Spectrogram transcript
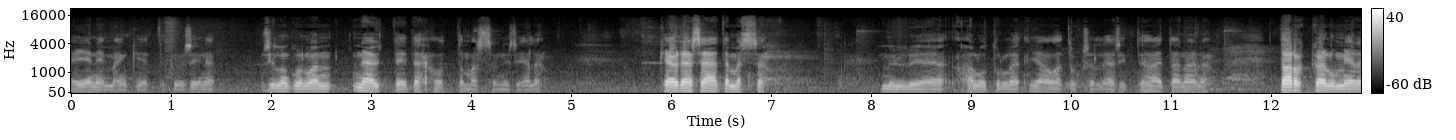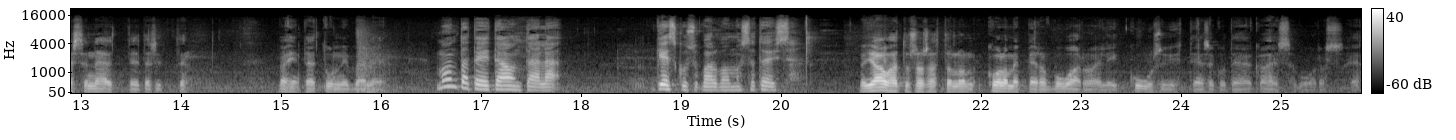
ei enemmänkin. Että kyllä siinä, silloin kun ollaan näytteitä ottamassa, niin siellä käydään säätämässä myllyjä ja halutulle jauhatukselle ja sitten haetaan aina tarkkailumielessä näytteitä sitten vähintään tunnin välein. Monta teitä on täällä keskusvalvomassa töissä? No jauhatusosastolla on kolme per vuoro, eli kuusi yhteensä, kun tehdään kahdessa vuorossa. Ja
